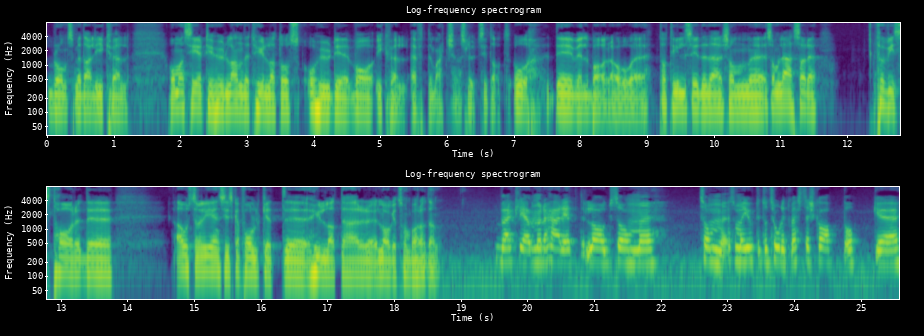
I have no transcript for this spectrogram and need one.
bronsmedalj ikväll. Om man ser till hur landet hyllat oss och hur det var ikväll efter matchen. Slutcitat. Och det är väl bara att eh, ta till sig det där som, eh, som läsare. För visst har det australiensiska folket eh, hyllat det här laget som bara den. Verkligen, och det här är ett lag som, eh, som, som har gjort ett otroligt mästerskap och eh,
